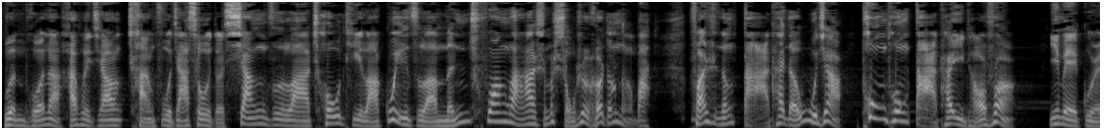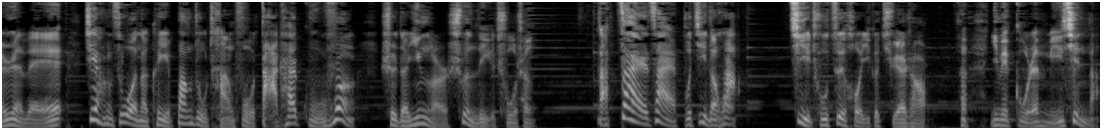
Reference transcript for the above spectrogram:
稳婆呢还会将产妇家所有的箱子啦、抽屉啦、柜子啦、门窗啦、什么首饰盒等等吧，凡是能打开的物件，通通打开一条缝。因为古人认为这样做呢，可以帮助产妇打开骨缝，使得婴儿顺利出生。那再再不济的话，祭出最后一个绝招。因为古人迷信呐，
